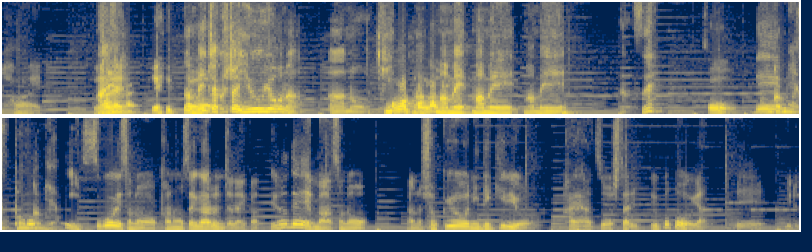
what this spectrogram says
はい。はいはいだめちゃくちゃ有用な、あの、木、ポンガミ豆、豆、豆なんですね。そう。で、ポンガミアまあポンガミアそこにすごいその可能性があるんじゃないかっていうので、まあ、その、あの食用にできるよう開発をしたりっていうことをやっている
